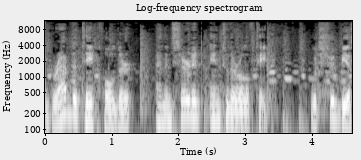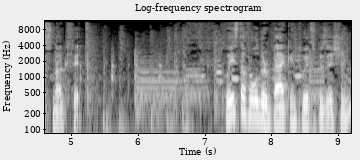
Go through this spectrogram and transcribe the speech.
Grab the tape holder and insert it into the roll of tape, which should be a snug fit. Place the holder back into its position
